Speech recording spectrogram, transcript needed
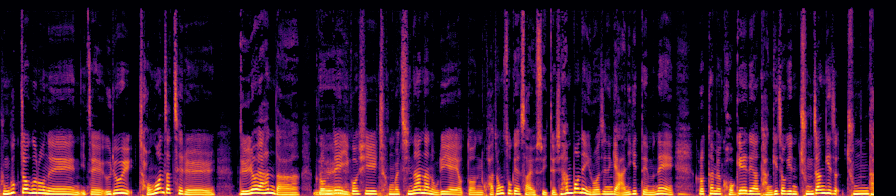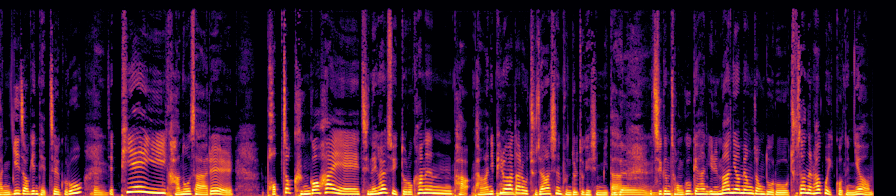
궁극적으로는 이제 의료 정원 자체를 늘려야 한다. 그런데 네. 이것이 정말 지난한 우리의 어떤 과정 속에서 알 수 있듯이 한 번에 이루어지는 게 아니기 때문에 그렇다면 거기에 대한 단기적인 중장기 중단기적인 대책으로 네. 이제 PA 간호사를 법적 근거 하에 진행할 수 있도록 하는 바, 방안이 필요하다라고 음. 주장하시는 분들도 계십니다. 네. 지금 전국에 한 1만여 명 정도로 추산을 하고 있거든요.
